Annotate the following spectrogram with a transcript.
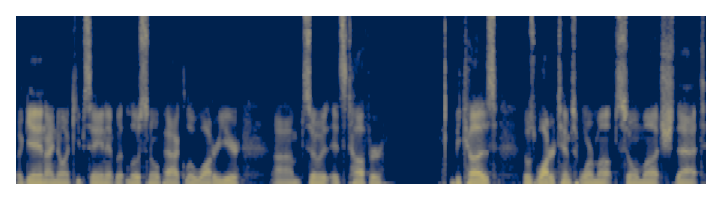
again, I know I keep saying it, but low snowpack, low water year, um, so it, it's tougher because those water temps warm up so much that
